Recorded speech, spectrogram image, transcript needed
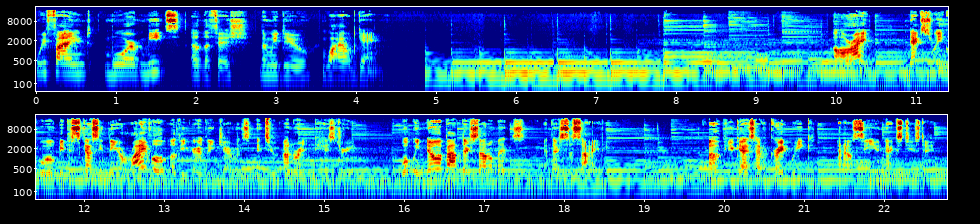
we find more meats of the fish than we do wild game. All right. Next week, we'll be discussing the arrival of the early Germans into unwritten history, what we know about their settlements, and their society. I hope you guys have a great week, and I'll see you next Tuesday.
